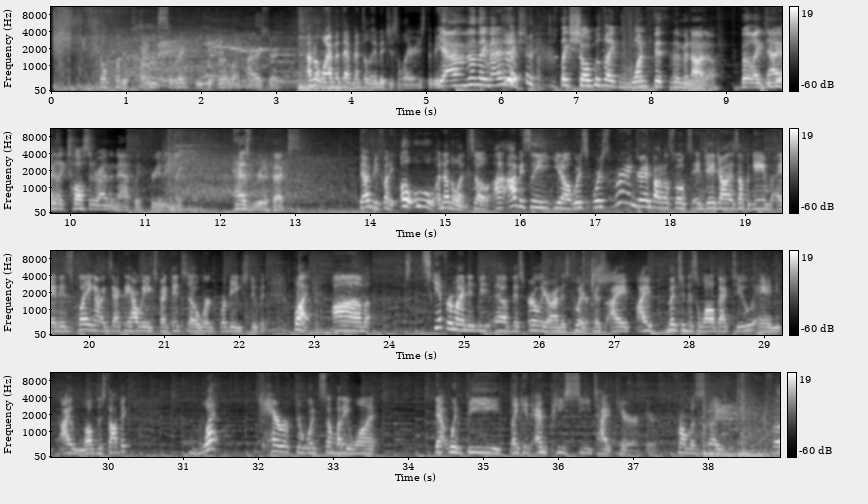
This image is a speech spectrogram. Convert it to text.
Shulk with a tiny sword, you can throw it like Pyra's sword. I don't know why, but that mental image is hilarious to me. Yeah, I'm like imagine like like Shulk with like one fifth of the Monado, but like now you can like toss it around the map like freely and like has weird effects. That would be funny. Oh, ooh, another one. So uh, obviously, you know, we're, we're, we're in grand finals, folks, and J-Jaw is up a game and is playing out exactly how we expected. So we're, we're being stupid. But um, Skip reminded me of this earlier on his Twitter because I I mentioned this a while back too, and I love this topic. What character would somebody want that would be like an NPC type character from a like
